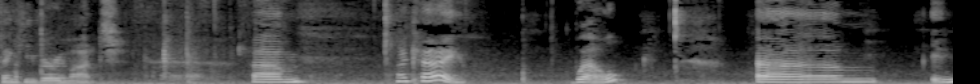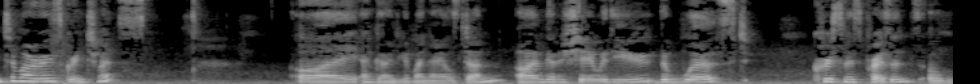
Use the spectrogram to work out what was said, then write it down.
Thank you very much. Um, okay. Well, um, in tomorrow's Grinchmas, I am going to get my nails done. I'm going to share with you the worst Christmas presents or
